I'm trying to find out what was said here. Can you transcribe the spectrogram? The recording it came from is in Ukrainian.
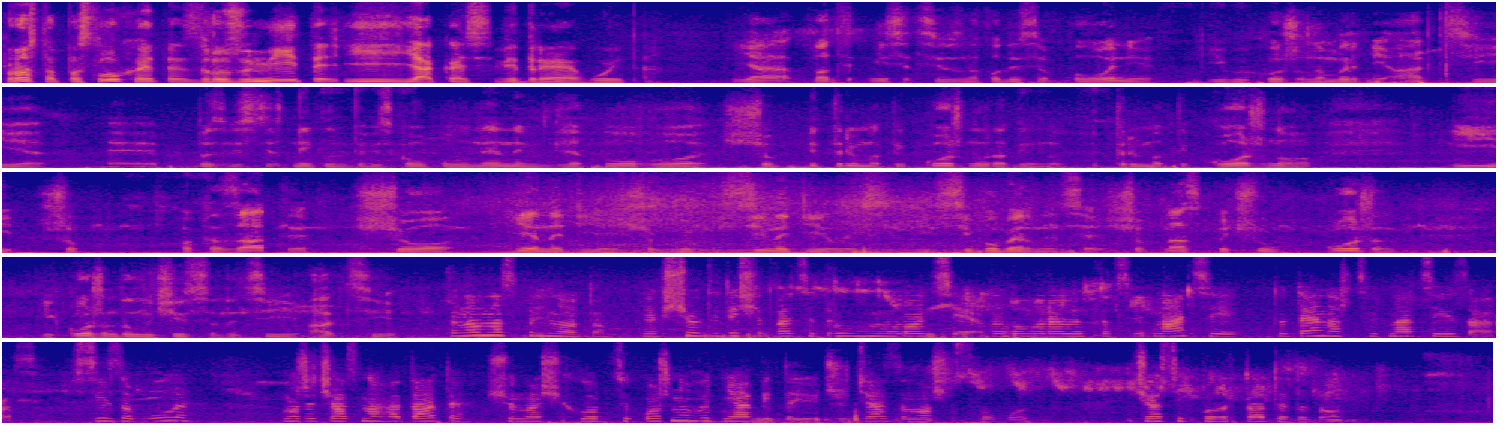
Просто послухайте, зрозумійте і якось відреагуйте. Я 20 місяців знаходився в полоні і виходжу на мирні акції е, безвісті зниклим та військовополоненим для того, щоб підтримати кожну родину, підтримати кожного і щоб показати, що є надія, щоб ми всі надіялись і всі повернуться, щоб нас почув кожен і кожен долучився до цієї акції. Шановна спільнота, якщо у 2022 році ви говорили про цвіт нації, то де наш цвіт нації зараз? Всі забули? Може час нагадати, що наші хлопці кожного дня віддають життя за нашу свободу. І час їх повертати додому.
